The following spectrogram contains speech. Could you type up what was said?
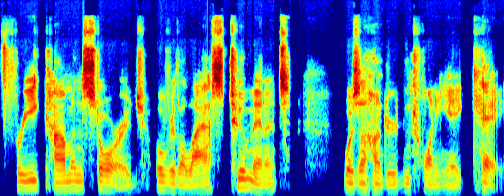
free common storage over the last two minutes was 128K.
